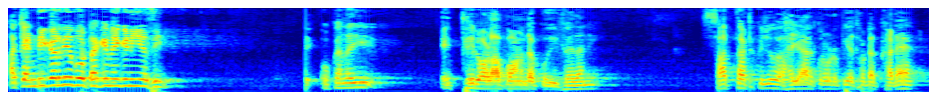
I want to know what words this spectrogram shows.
ਆ ਚੰਡੀਗੜ੍ਹ ਦੀਆਂ ਵੋਟਾਂ ਕਿਵੇਂ ਗਿਣੀਆਂ ਸੀ? ਉਹ ਕਹਿੰਦਾ ਜੀ, ਇੱਥੇ ਰੌਲਾ ਪਾਉਣ ਦਾ ਕੋਈ ਫਾਇਦਾ ਨਹੀਂ। 7-8 ਹਜ਼ਾਰ ਕਰੋੜ ਰੁਪਏ ਤੁਹਾਡਾ ਖੜਾ ਹੈ।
